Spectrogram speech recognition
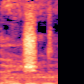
Meditation.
